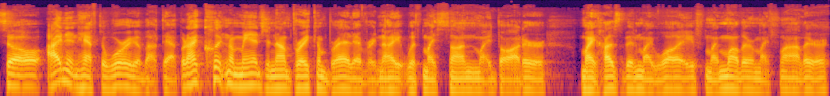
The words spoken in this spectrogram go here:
So I didn't have to worry about that. But I couldn't imagine I'm breaking bread every night with my son, my daughter, my husband, my wife, my mother, my father.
